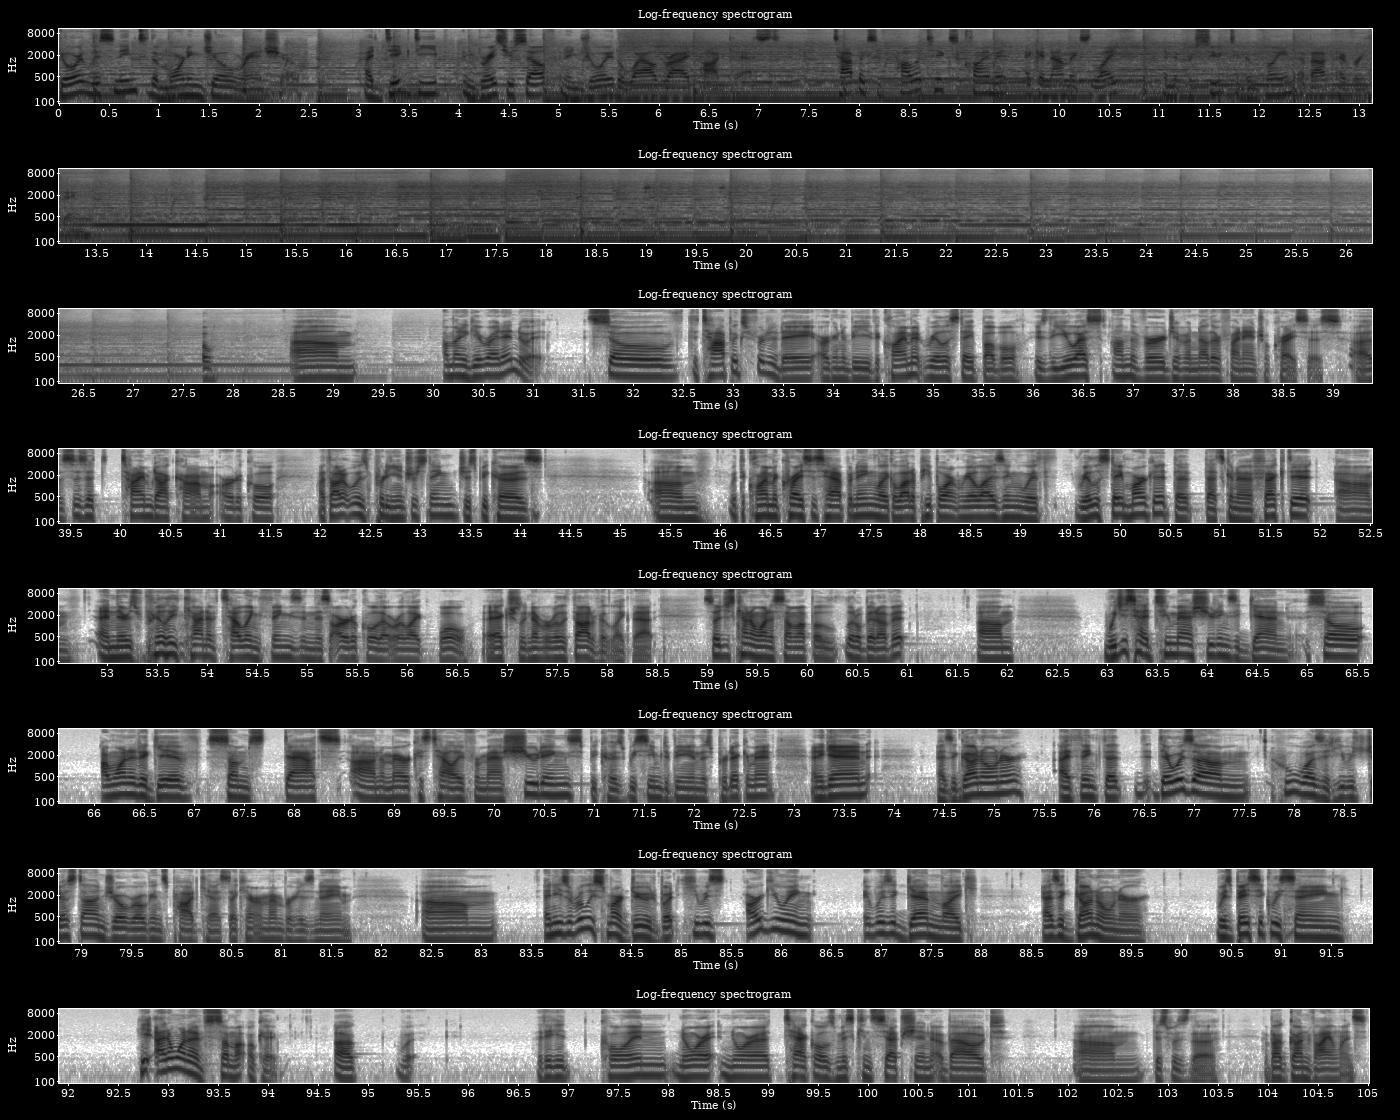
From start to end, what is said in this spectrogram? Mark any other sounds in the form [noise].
You're listening to the Morning Joe Ranch Show, a dig deep, embrace yourself, and enjoy the wild ride podcast. Topics of politics, climate, economics, life, and the pursuit to complain about everything. Going to get right into it. So, the topics for today are going to be the climate real estate bubble. Is the U.S. on the verge of another financial crisis? Uh, this is a Time.com article. I thought it was pretty interesting just because um, with the climate crisis happening, like a lot of people aren't realizing with real estate market that that's going to affect it. Um, and there's [laughs] really kind of telling things in this article that were like, whoa, I actually never really thought of it like that. So I just kind of want to sum up a little bit of it. Um, we just had two mass shootings again. So I wanted to give some stats on America's tally for mass shootings because we seem to be in this predicament. And again, as a gun owner, I think that there was um who was it? He was just on Joe Rogan's podcast. I can't remember his name. Um and he's a really smart dude, but he was arguing it was again like as a gun owner was basically saying he I don't want to sum up okay. Uh I think it Colion Noir Noir tackles misconception about um this was the about gun violence.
